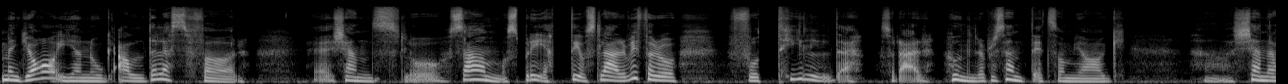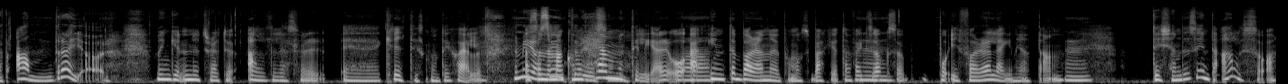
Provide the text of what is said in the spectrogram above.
Men jag är nog alldeles för eh, känslosam och spretig och slarvig för att få till det sådär hundraprocentigt som jag eh, känner att andra gör. Men gud, nu tror jag att du är alldeles för eh, kritisk mot dig själv. men jag alltså när man kommer hem som- till er, och Ja. inte bara nu på Mosebacke utan faktiskt också på, i förra lägenheten. Mm. Det kändes inte alls så.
